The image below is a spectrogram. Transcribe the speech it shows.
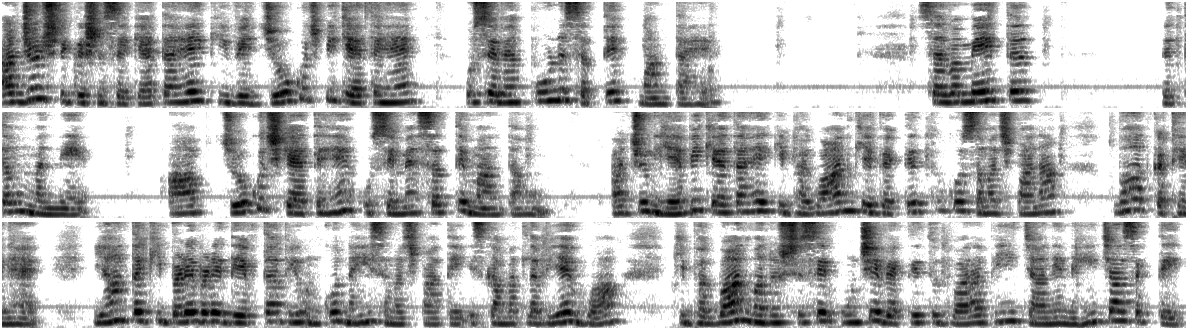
अर्जुन श्री कृष्ण से कहता है कि वे जो कुछ भी कहते हैं, उसे वह पूर्ण सत्य मानता है। सर्वमेत ऋतम मन्य। आप जो कुछ कहते हैं, उसे मैं सत्य मानता हूँ। अर्जुन यह भी कहता है कि भगवान के व्यक्तित्व को समझ पाना बहुत कठिन है। यहाँ तक कि बड़े बड़े देवता भी उनको नहीं समझ पाते। इसका मतलब यह हुआ कि भगवान मनुष्य से ऊँचे व्यक्तित्व द्वारा भी जाने नहीं जा सकते।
